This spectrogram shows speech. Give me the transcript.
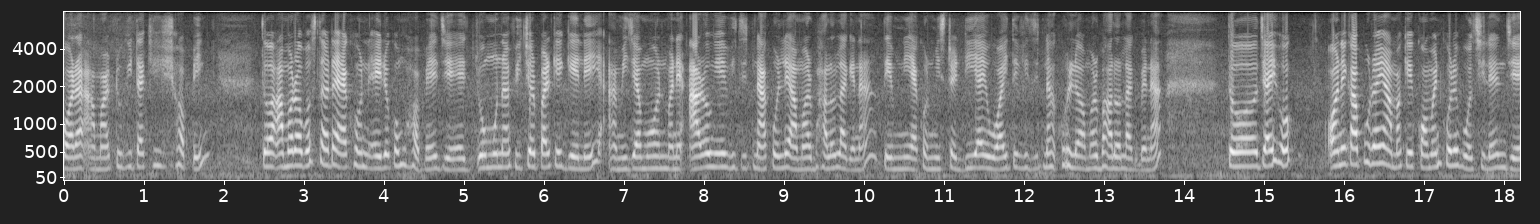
করা আমার টুকিটাকি শপিং তো আমার অবস্থাটা এখন এইরকম হবে যে যমুনা ফিচার পার্কে গেলেই আমি যেমন মানে আড়ংয়ে ভিজিট না করলে আমার ভালো লাগে না, তেমনি এখন মিস্টার ডিআইওয়াইতে ভিজিট না করলেও আমার ভালো লাগবে না। তো যাই হোক, অনেক আপুরাই আমাকে কমেন্ট করে বলছিলেন যে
